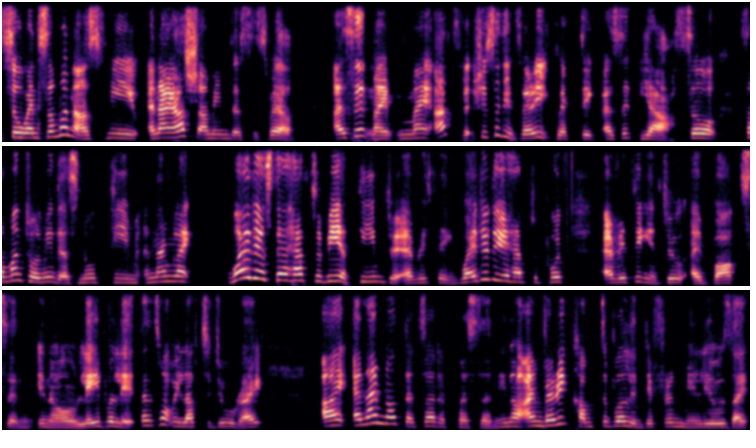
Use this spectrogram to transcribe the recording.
so when someone asked me, and I asked Shamin this as well, I said my my art's she said it's very eclectic. I said, yeah. So someone told me there's no theme. And I'm like, why does there have to be a theme to everything? Why do you have to put everything into a box and you know label it? That's what we love to do, right? I and I'm not that sort of person. You know, I'm very comfortable in different milieus. I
